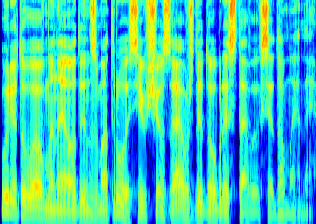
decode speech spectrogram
Урятував мене один з матросів, що завжди добре ставився до мене.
